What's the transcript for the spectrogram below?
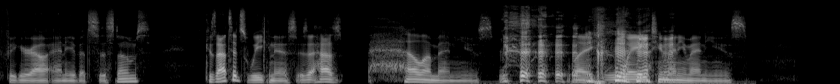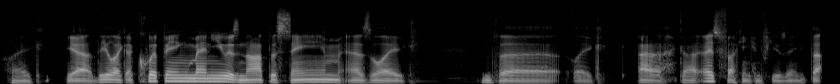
figure out any of its systems because that's its weakness is it has hella menus like way too many menus like yeah the like equipping menu is not the same as like the like uh god it's fucking confusing the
